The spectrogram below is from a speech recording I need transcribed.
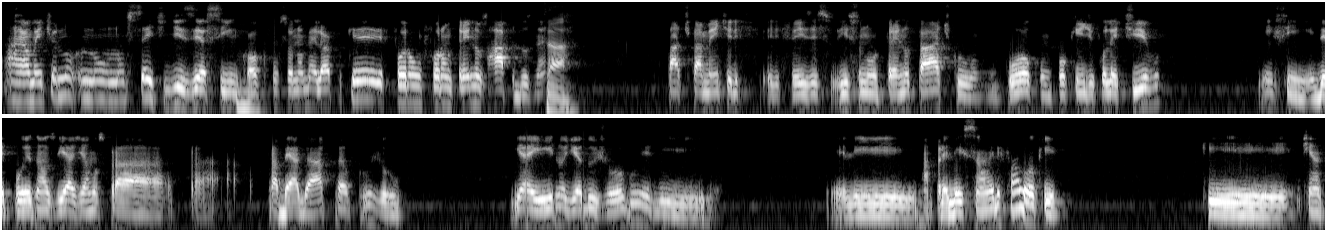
Ah, realmente eu não, não, não, sei te dizer assim hum. qual que funcionou melhor, porque foram, foram treinos rápidos, né? Tá. Taticamente ele, ele fez isso, isso no treino tático, um pouco, um pouquinho de coletivo. Enfim, e depois nós viajamos para BH para o jogo. E aí, no dia do jogo, ele, ele na pré-eleição, ele falou que, que tinha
